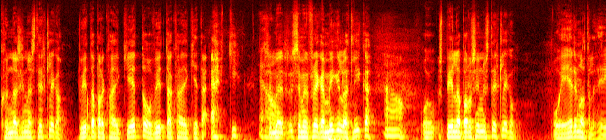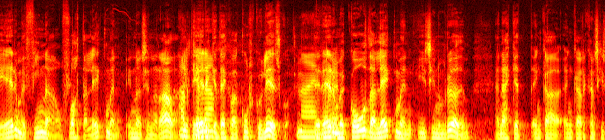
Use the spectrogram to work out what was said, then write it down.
kunna sína styrkleika, vita bara hvað þið geta og vita hvað þið geta ekki sem er, sem er frekar mikilvægt líka Já, og spila bara sínu styrkleikum. Og eru náttúrulega, þeir eru með fína og flotta leikmenn innan sína raða, þetta er Algjörlega. ekkert eitthvað gúrku lið sko, Nei, þeir eru er- með góða leikmenn í sínum röðum en ekkert enga, engar kannski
